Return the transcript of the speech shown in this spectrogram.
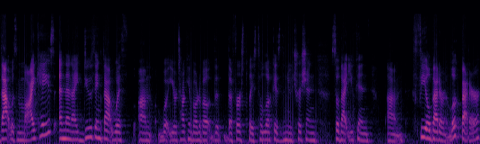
that was my case, and then I do think that with um, what you're talking about about the, the first place to look is the nutrition, so that you can um, feel better and look better.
